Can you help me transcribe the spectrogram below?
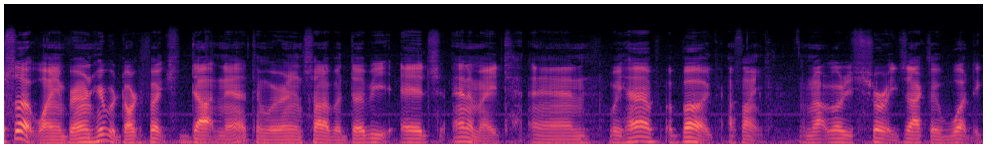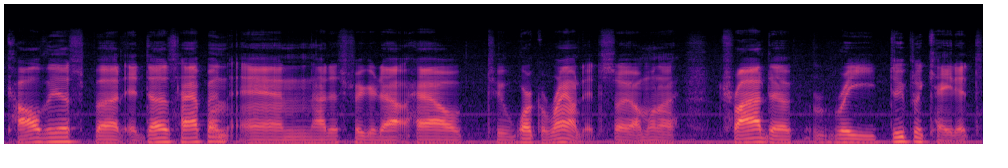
What's up, Wayne Barron here with DarkEffects.net and we're inside of Adobe Edge Animate and we have a bug, I think. I'm not really sure exactly what to call this, but it does happen and I just figured out how to work around it. So I'm going to try to reduplicate it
